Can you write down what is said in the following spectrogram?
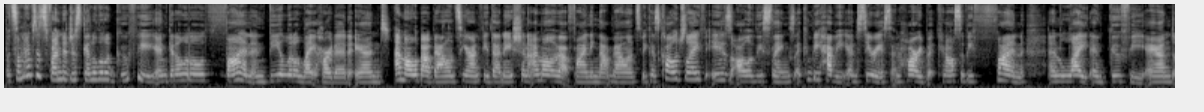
But sometimes it's fun to just get a little goofy and get a little fun and be a little lighthearted. And I'm all about balance here on Feed That Nation. I'm all about finding that balance because college life is all of these things. It can be heavy and serious and hard, but can also be fun and light and goofy, and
